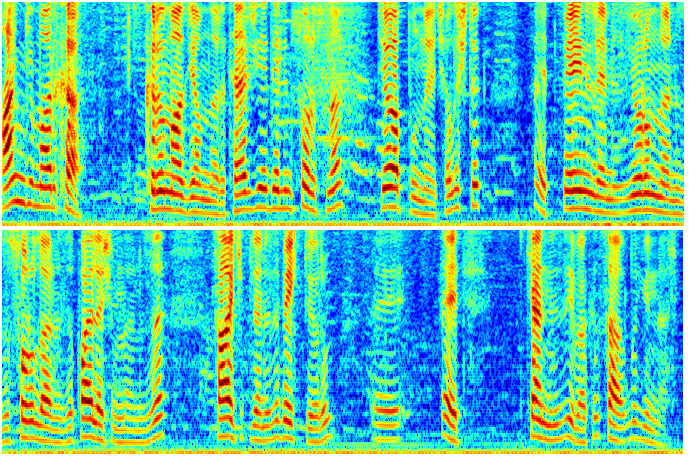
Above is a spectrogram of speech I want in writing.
hangi marka kırılmaz camları tercih edelim sorusuna cevap bulmaya çalıştık. Evet beğenilerinizi, yorumlarınızı, sorularınızı, paylaşımlarınızı, takiplerinizi bekliyorum. Ee, evet kendinize iyi bakın. Sağlıklı günler.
